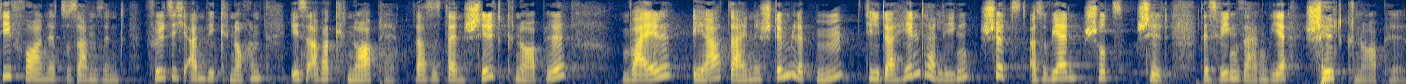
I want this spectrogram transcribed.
die vorne zusammen sind. Fühlt sich an wie Knochen, ist aber Knorpel. Das ist dein Schildknorpel weil er deine Stimmlippen, die dahinter liegen, schützt, also wie ein Schutzschild. Deswegen sagen wir Schildknorpel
